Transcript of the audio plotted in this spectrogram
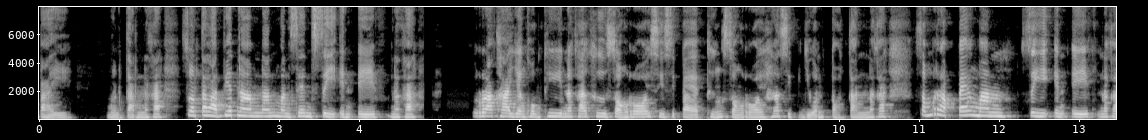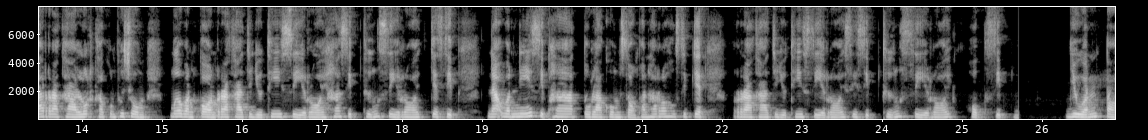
ไปเหมือนกันนะคะ ส่วนตลาดเวียดนามนั้นมันเส้น CNF นะคะ ราคายังคงที่นะคะคือ 248 ถึง 250 หยวนต่อตันนะคะสำหรับแป้งมัน CNF นะคะราคาลดค่ะคุณผู้ชม เมื่อวันก่อนราคาจะอยู่ที่ 450 ถึง 470 ณ วันนี้ 15 ตุลาคม 2567 ราคาจะอยู่ที่ 440 ถึง 460 หยวนต่อ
